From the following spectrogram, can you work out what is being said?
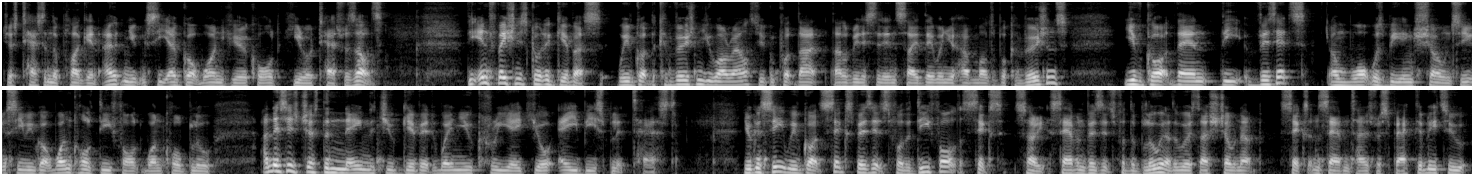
just testing the plugin out and you can see I've got one here called Hero Test Results. The information it's going to give us, we've got the conversion URL, so you can put that, that'll be listed inside there when you have multiple conversions. You've got then the visits and what was being shown. So you can see we've got one called default, one called blue. And this is just the name that you give it when you create your A-B split test. You can see we've got six visits for the default, six, sorry, seven visits for the blue. In other words, that's shown up six and seven times respectively to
